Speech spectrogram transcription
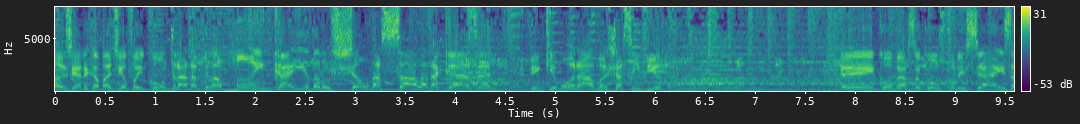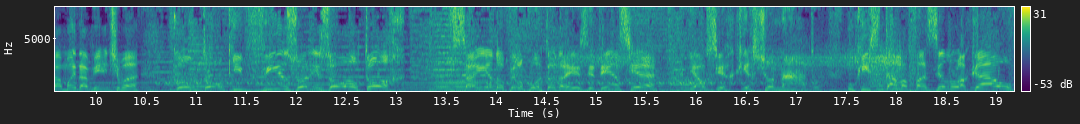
Angélica Badia foi encontrada pela mãe caída no chão da sala da casa em que morava, já sem vida. Em conversa com os policiais, a mãe da vítima contou que visualizou o autor saindo pelo portão da residência e, ao ser questionado o que estava fazendo no local,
